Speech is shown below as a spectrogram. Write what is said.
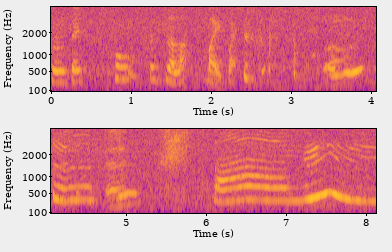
करत आहे हो तर चला. Bye bye. बाय.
